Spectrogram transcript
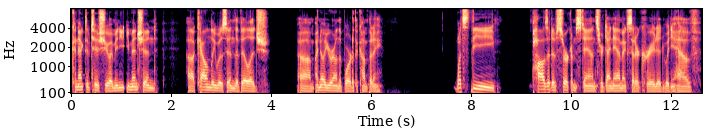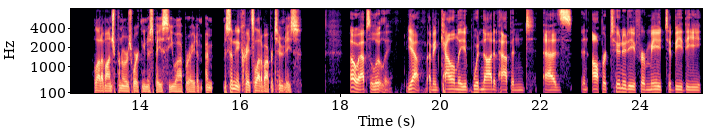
connective tissue? I mean, you, you mentioned uh, Calendly was in the village. Um, I know you were on the board of the company. What's the positive circumstance or dynamics that are created when you have a lot of entrepreneurs working in a space that you operate? I'm, I'm assuming it creates a lot of opportunities. Oh, absolutely. Yeah. I mean, Calendly would not have happened as an opportunity for me to be the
